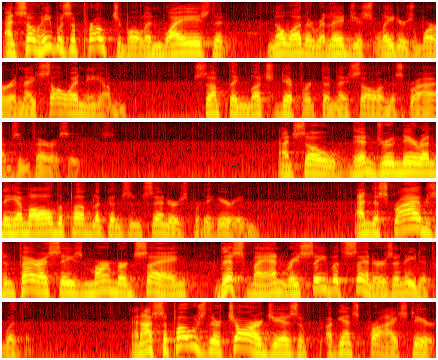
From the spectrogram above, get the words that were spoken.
And so he was approachable in ways that no other religious leaders were, and they saw in him something much different than they saw in the scribes and Pharisees. And so then drew near unto him all the publicans and sinners for to hear him. And the scribes and Pharisees murmured, saying, This man receiveth sinners and eateth with them. And I suppose their charge is against Christ here.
